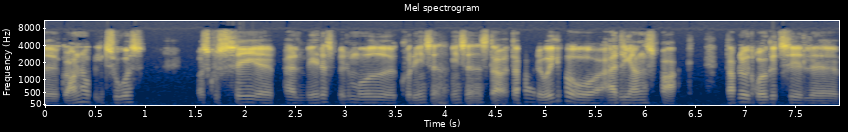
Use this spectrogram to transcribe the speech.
øh, Groundhopping Tours, og skulle se uh, spille mod øh, Corinthians, der, der var det jo ikke på Allianz Park. Der blev det rykket til, øh,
